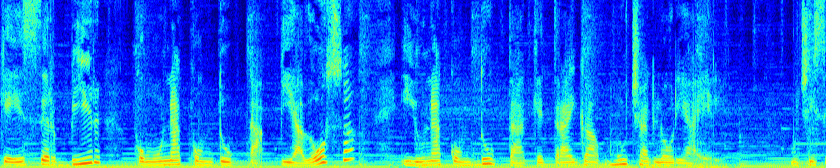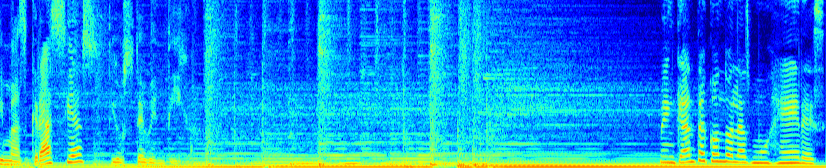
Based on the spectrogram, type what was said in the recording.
que es servir con una conducta piadosa y una conducta que traiga mucha gloria a Él. Muchísimas gracias, Dios te bendiga. Me encanta cuando las mujeres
